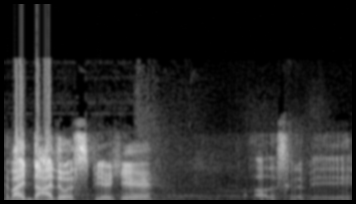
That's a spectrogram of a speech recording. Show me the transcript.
If I die to a spear here, oh, this is gonna be.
